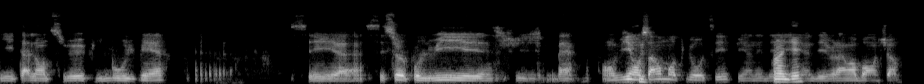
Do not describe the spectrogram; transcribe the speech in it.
il est talentueux puis il bouge bien. Euh, c'est euh, c'est sûr pour lui. je- ben, on vit ensemble, moi et Gauthier, puis on est des, des vraiment bons chums.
